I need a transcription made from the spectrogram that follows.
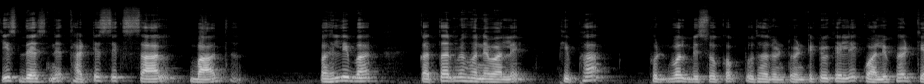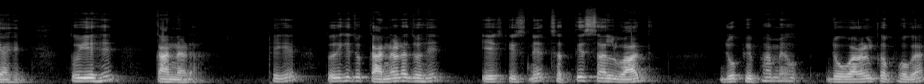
किस देश ने 36 साल बाद पहली बार कतर में होने वाले फीफा फुटबॉल विश्व कप 2022 के लिए क्वालिफाइड किया है? तो ये है कनाडा ठीक है? तो देखिए, जो कनाडा जो है, ये इसने 36 साल बाद जो फीफा में जो वर्ल्ड कप होगा,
